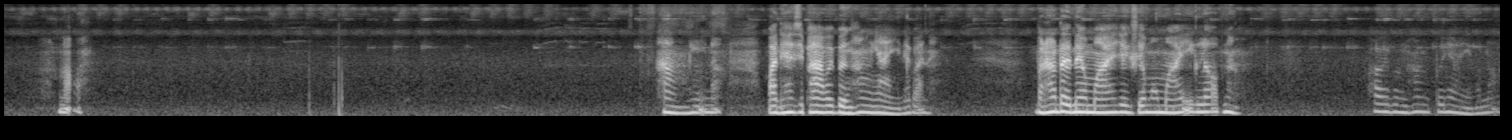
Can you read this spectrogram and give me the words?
ๆเนาะห้างนี้เนาะบัดนี้เราสิพาไปเบิ่งห้างใหญ่ได้บัดนี้บัดเราได้แนวไม้อยากเสียมาไม้อีกรอบหนึ่งพาไปเบิ่งห้างตัวใหญ่ก่อนเนาะ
